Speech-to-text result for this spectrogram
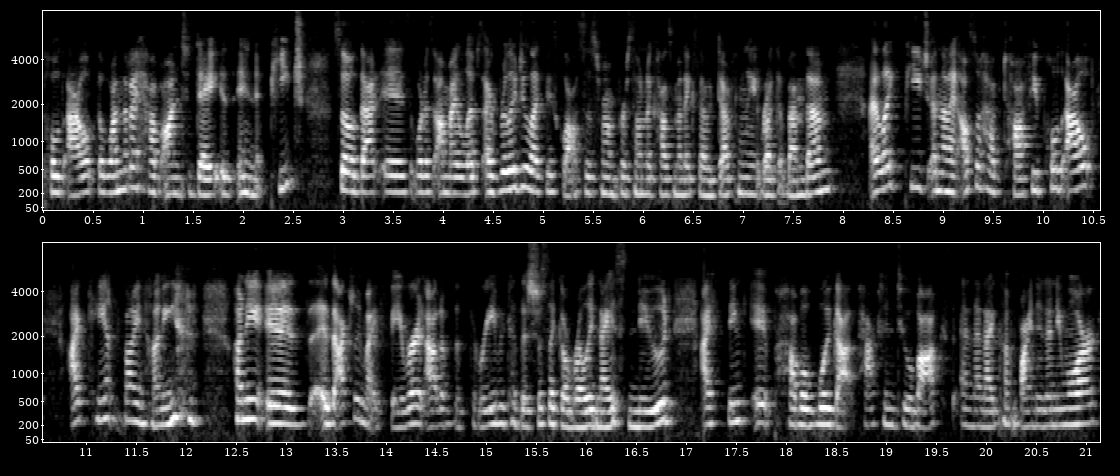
pulled out. The one that I have on today is in Peach. So that is what is on my lips. I really do like these glosses from Persona Cosmetics. I would definitely recommend them. I like Peach and then I also have Toffee pulled out. I can't find Honey. honey is, is actually my favorite out of the three because because it's just like a really nice nude. I think it probably got packed into a box and then I couldn't find it anymore.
